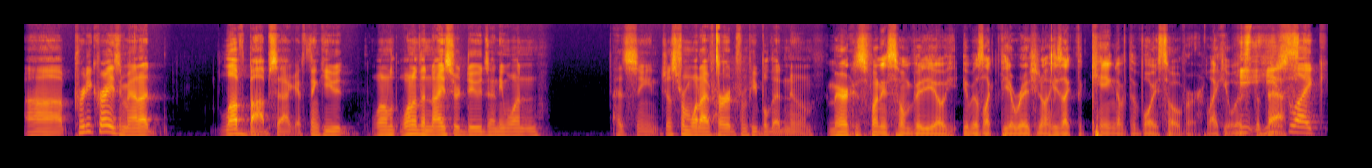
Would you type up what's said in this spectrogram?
Uh, pretty crazy, man. I love Bob Saget. I think he one one of the nicer dudes anyone has seen, just from what I've heard from people that knew him. America's Funniest Home Video. It was like the original. He's like the king of the voiceover. Like it was He, the he's best. like,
